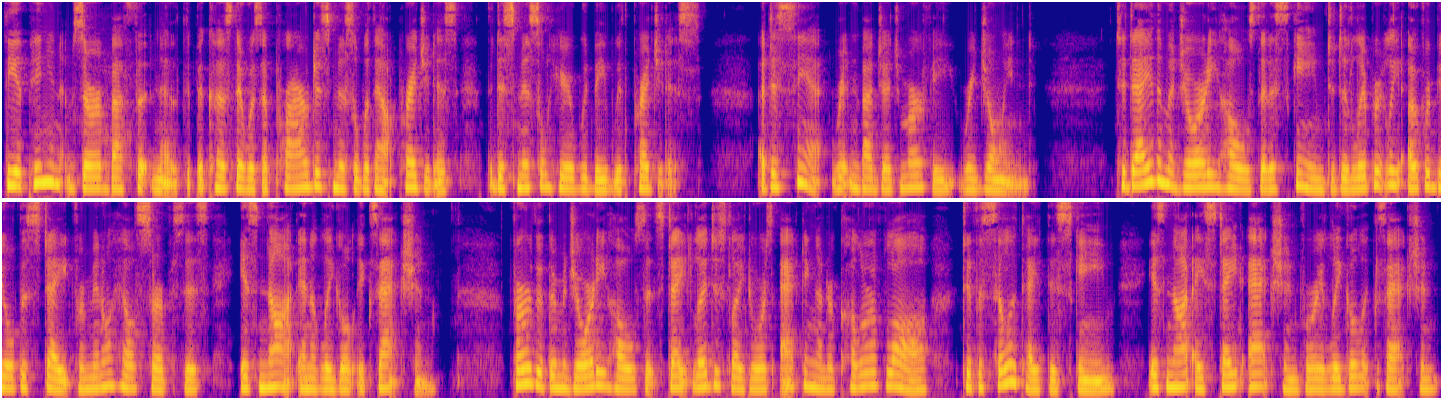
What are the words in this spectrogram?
The opinion observed by footnote that because there was a prior dismissal without prejudice, the dismissal here would be with prejudice. A dissent written by Judge Murphy rejoined Today, the majority holds that a scheme to deliberately overbill the state for mental health services is not an illegal exaction. Further, the majority holds that state legislators acting under color of law to facilitate this scheme is not a state action for illegal exaction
